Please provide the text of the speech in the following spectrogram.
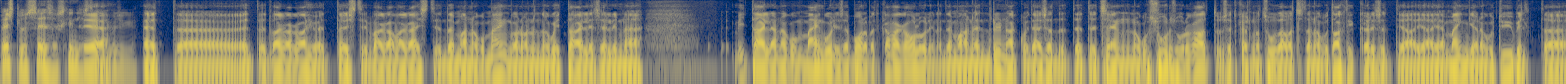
vestlus sees oleks kindlasti yeah., muidugi. et, äh, et, et väga kahju, et tõesti väga-väga hästi, tema nagu mäng on olnud nagu Itaalia selline äh, Itaalia nagu mängulise poole pealt ka väga oluline, tema need rünnakud ja asjad, et, et, et see on nagu suur-suur kaotus, et kas nad suudavad seda nagu taktikaliselt ja, ja, ja mängija nagu tüübilt äh,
